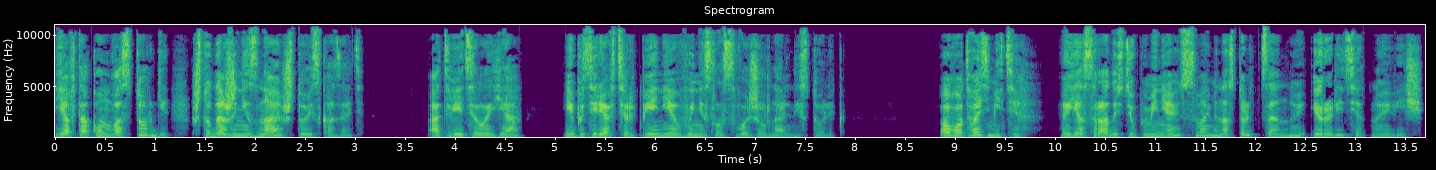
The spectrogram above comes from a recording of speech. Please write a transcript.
Я в таком восторге, что даже не знаю, что и сказать. Ответила я и, потеряв терпение, вынесла свой журнальный столик. А вот возьмите, я с радостью поменяюсь с вами на столь ценную и раритетную вещь.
